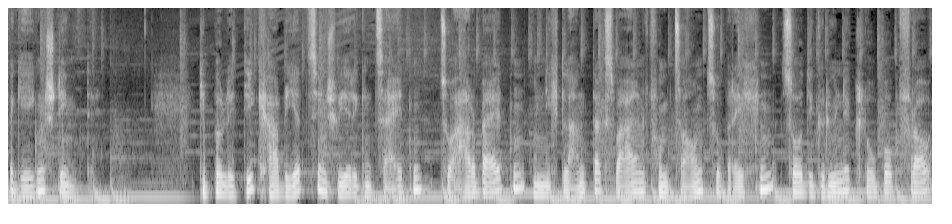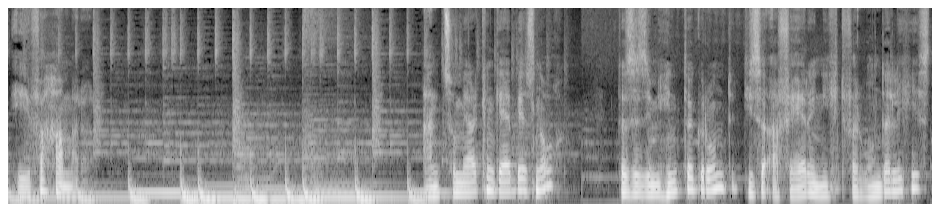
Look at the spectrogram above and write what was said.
dagegen stimmte. Die Politik habe jetzt in schwierigen Zeiten zu arbeiten und nicht Landtagswahlen vom Zaun zu brechen, so die grüne Klobobfrau Eva Hammerer. Anzumerken gäbe es noch, dass es im Hintergrund dieser Affäre nicht verwunderlich ist,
